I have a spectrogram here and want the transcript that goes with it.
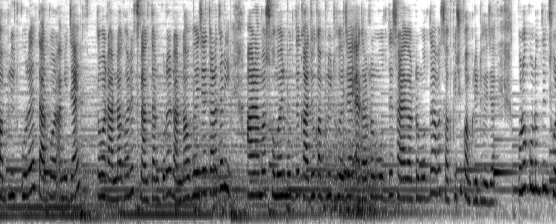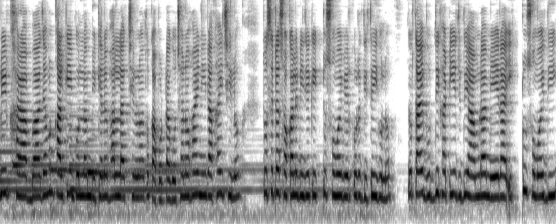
কমপ্লিট করে তারপর আমি যাই তোমার রান্নাঘরে স্নান টান করে রান্নাও হয়ে যায় তাড়াতাড়ি, আর আমার সময়ের মধ্যে কাজও কমপ্লিট হয়ে যায়। এগারোটার মধ্যে, সাড়ে এগারোটার মধ্যে আমার সব কিছু কমপ্লিট হয়ে যায়। কোনো কোনো দিন শরীর খারাপ বা যেমন কালকেই বললাম বিকেলে ভালো লাগছিল না, তো কাপড়টা গোছানো হয়নি, রাখাই ছিল। তো সেটা সকালে নিজেকে একটু সময় বের করে দিতেই হলো। তো তাই বুদ্ধি খাটিয়ে যদি আমরা মেয়েরা একটু সময় দিই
